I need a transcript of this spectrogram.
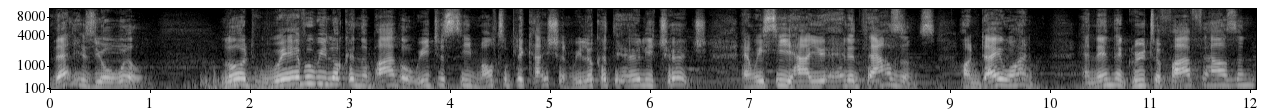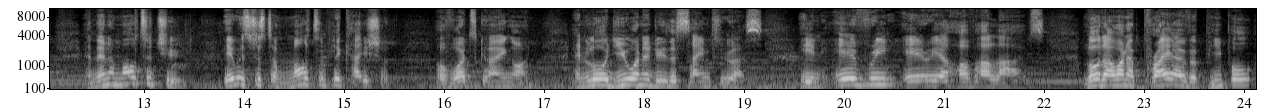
That is your will. Lord, wherever we look in the Bible, we just see multiplication. We look at the early church and we see how you added thousands on day one and then they grew to 5,000, and then a multitude. There was just a multiplication of what's going on. And Lord, you want to do the same through us in every area of our lives. Lord, I want to pray over people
